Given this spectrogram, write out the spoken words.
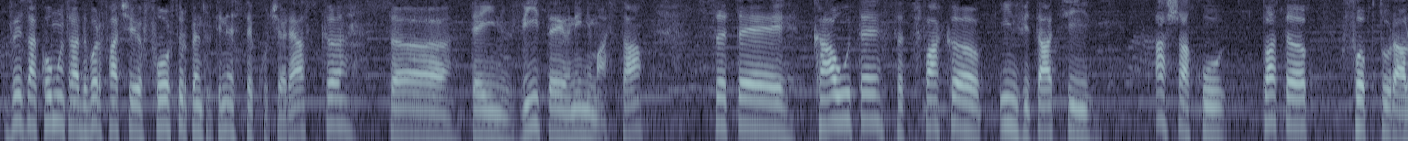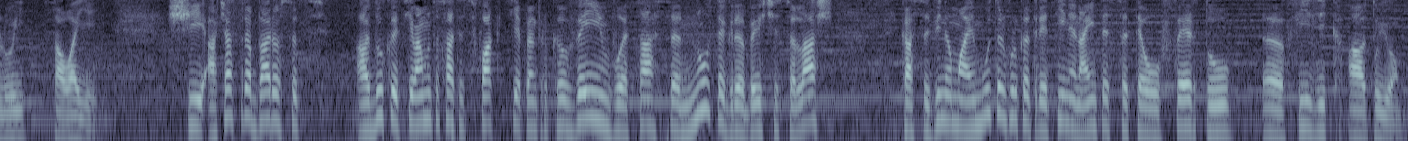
vezi dacă omul într-adevăr face eforturi pentru tine să te cucerească, să te invite în inima sa, să te caute, să-ți facă invitații așa cu toată făptura lui sau a ei. Și această răbdare o să-ți aducă ție mai multă satisfacție pentru că vei învăța să nu te grăbești, ci să lași ca să vină mai multe lucruri către tine înainte să te oferi tu uh, fizic altui om.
